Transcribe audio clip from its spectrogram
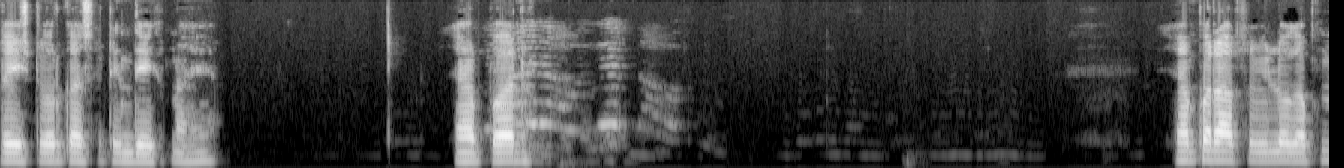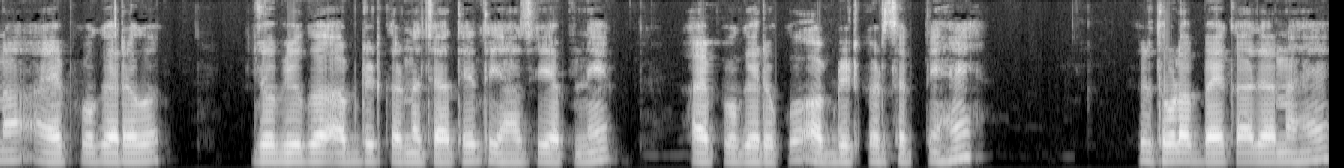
प्ले स्टोर का सेटिंग देखना है। यहाँ पर यहाँ पर आप सभी लोग अपना ऐप वगैरह जो भी होगा अपडेट करना चाहते हैं तो यहाँ से अपने ऐप वगैरह को अपडेट कर सकते हैं। फिर थोड़ा बैक आ जाना है।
